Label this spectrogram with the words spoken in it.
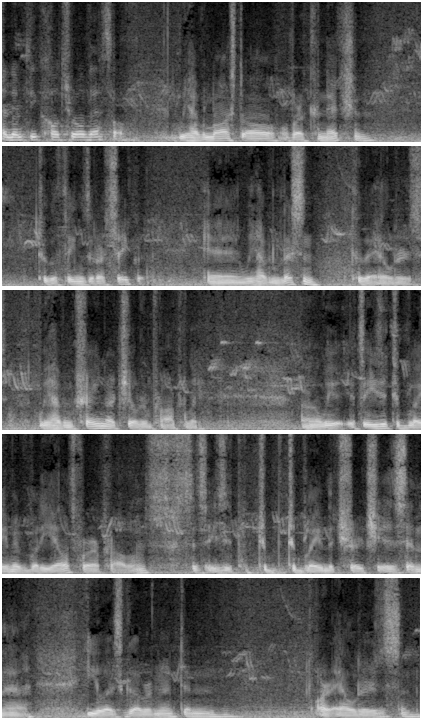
an empty cultural vessel. We have lost all of our connection to the things that are sacred. And we haven't listened to the elders. We haven't trained our children properly. Uh, we, it's easy to blame everybody else for our problems. It's easy to, to blame the churches and the U.S. government and our elders and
